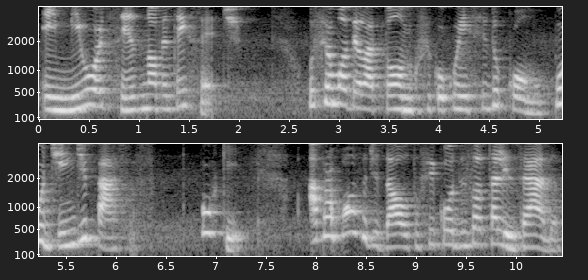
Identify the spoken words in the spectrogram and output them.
em 1897. O seu modelo atômico ficou conhecido como pudim de passas. Por quê? A proposta de Dalton ficou desatualizada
